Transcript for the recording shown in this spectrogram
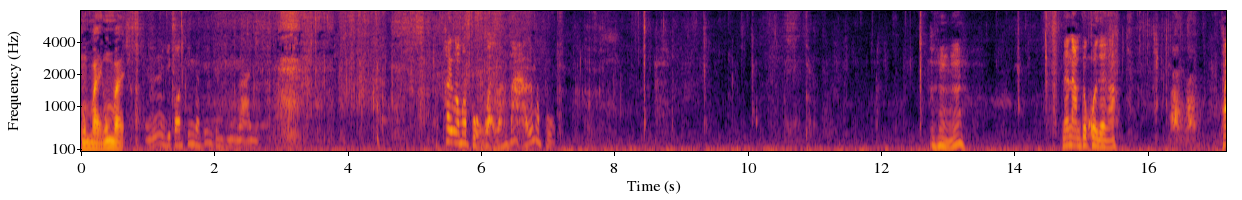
งุ้มไปงุ้มไปเออยีกอนกินกันติ้งกันลายอยู่ใครว่ามาปลูกไหววะบ้าเออมาปลูกอื้อหือแนะนำทุกคนเลยนะ ถ้า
